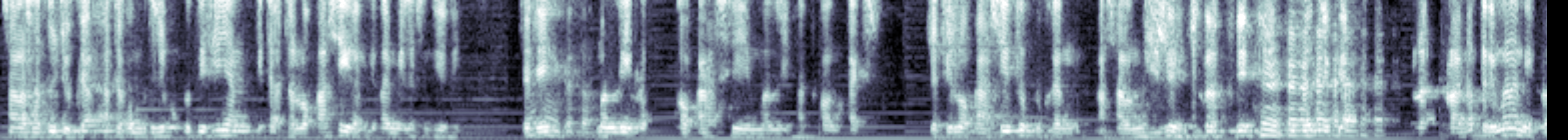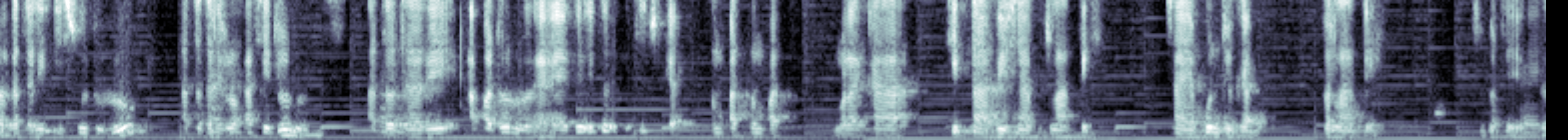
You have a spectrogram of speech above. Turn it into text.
salah satu juga ada kompetisi-kompetisi yang tidak ada lokasi kan kita milih sendiri. Jadi hmm, melihat lokasi, melihat konteks. Jadi lokasi itu bukan asal milih, tapi kita juga berangkat dari mana nih? Berangkat dari isu dulu, atau dari lokasi dulu, atau dari apa dulu? Eh, itu itu itu juga tempat-tempat mereka kita bisa berlatih. Saya pun juga berlatih seperti okay. itu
